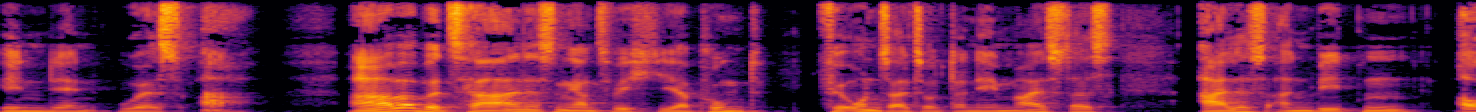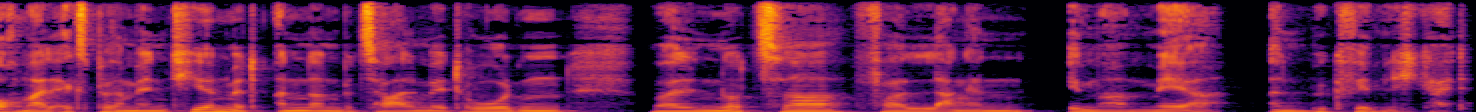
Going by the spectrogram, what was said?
in den USA. Aber bezahlen ist ein ganz wichtiger Punkt. Für uns als Unternehmen heißt das, alles anbieten, auch mal experimentieren mit anderen Bezahlmethoden, weil Nutzer verlangen immer mehr an Bequemlichkeit.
